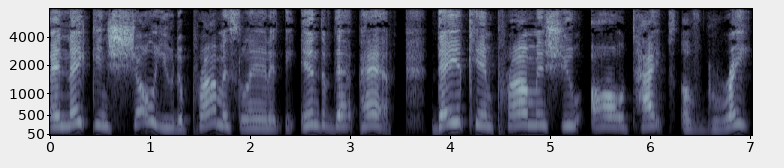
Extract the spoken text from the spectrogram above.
and they can show you the promised land at the end of that path. They can promise you all types of great,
